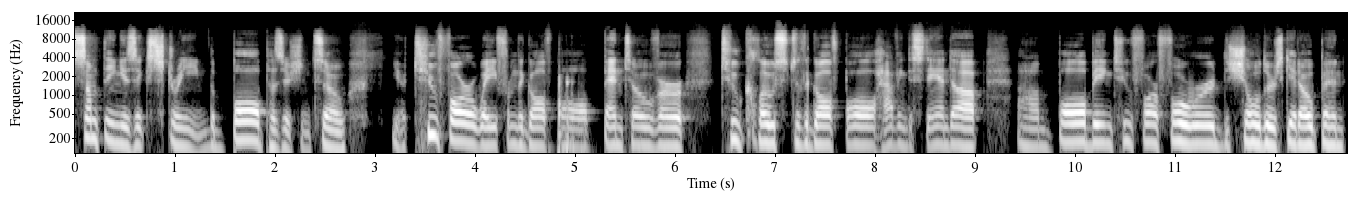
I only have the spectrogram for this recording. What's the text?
something is extreme. The ball position. So you know, too far away from the golf ball, bent over, too close to the golf ball, having to stand up, um, ball being too far forward, the shoulders get open,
